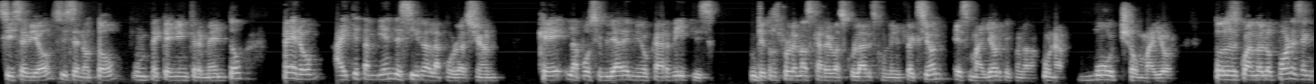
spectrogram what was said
sí se vio, sí se notó un pequeño incremento, pero hay que también decir a la población que la posibilidad de miocarditis y otros problemas cardiovasculares con la infección es mayor que con la vacuna, mucho mayor. Entonces, cuando lo pones en,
